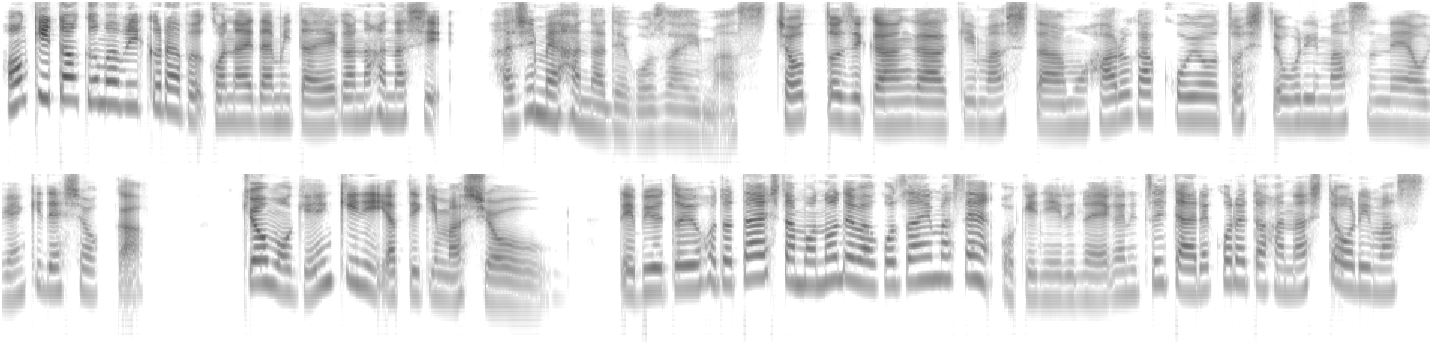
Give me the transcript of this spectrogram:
本気トークムービークラブ、この間見た映画の話、はじめ花でございます。ちょっと時間が空きました。もう春が来ようとしておりますね。お元気でしょうか？今日も元気にやっていきましょう。レビューというほど大したものではございません。お気に入りの映画についてあれこれと話しております。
